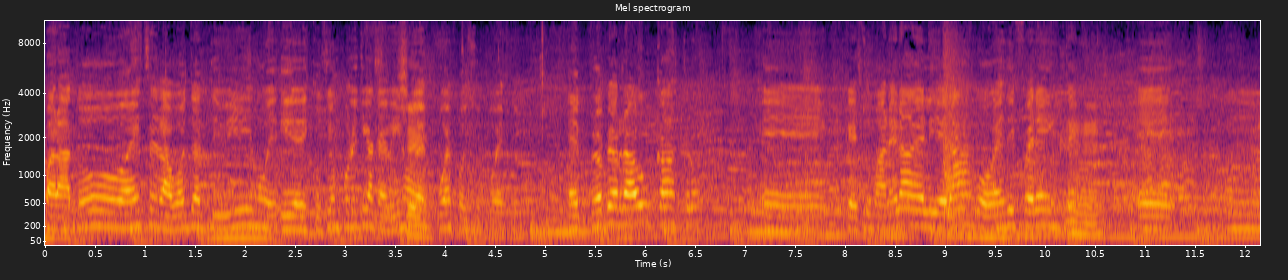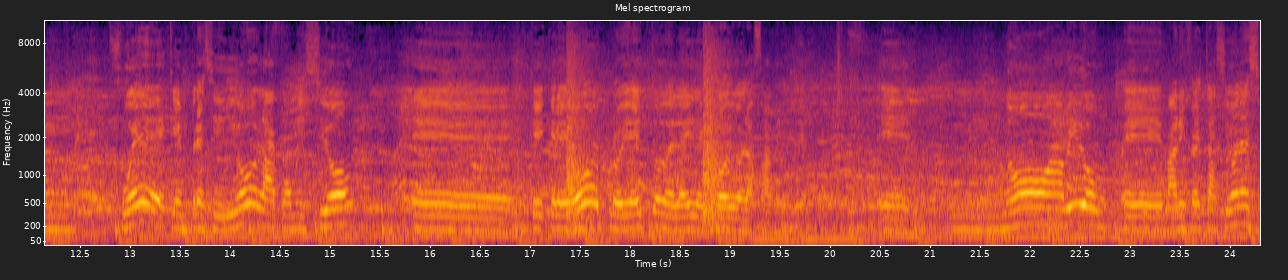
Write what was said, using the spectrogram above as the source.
para todo este labor de activismo y de discusión política que vino Sí. después, por supuesto. El propio Raúl Castro, eh, que su manera de liderazgo es diferente, eh, mm, fue quien presidió la comisión eh, que creó el proyecto de ley del Código de la Familia. Eh, no ha habido eh, manifestaciones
